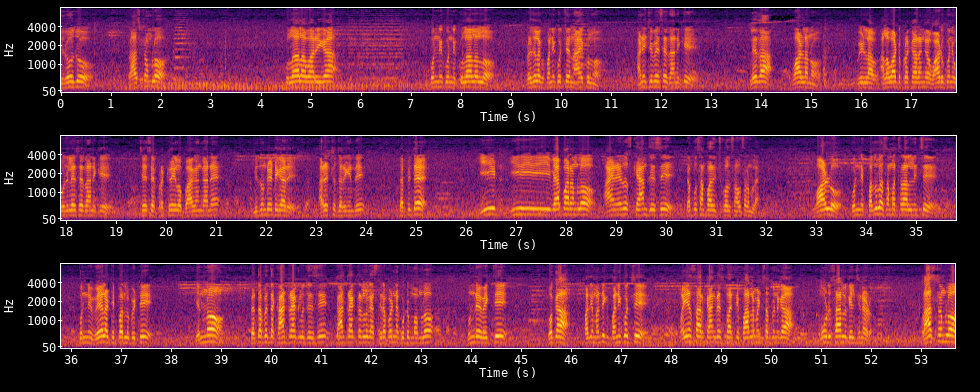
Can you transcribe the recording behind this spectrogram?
ఈరోజు రాష్ట్రంలో కులాల వారీగా కొన్ని కొన్ని కులాలలో ప్రజలకు పనికొచ్చే నాయకులను అణిచివేసేదానికి లేదా వాళ్ళను వీళ్ళ అలవాటు ప్రకారంగా వాడుకొని వదిలేసేదానికి చేసే ప్రక్రియలో భాగంగానే మిథున్ రెడ్డి గారి అరెస్టు జరిగింది. తప్పితే ఈ ఈ వ్యాపారంలో ఆయన ఏదో స్కామ్ చేసి డబ్బు సంపాదించుకోవాల్సిన అవసరం లే. వాళ్ళు కొన్ని పదుల సంవత్సరాల నుంచి కొన్ని వేల టిప్పర్లు పెట్టి ఎన్నో పెద్ద పెద్ద కాంట్రాక్టులు చేసి కాంట్రాక్టర్లుగా స్థిరపడిన కుటుంబంలో ఉండే వ్యక్తి ఒక పది మందికి పనికొచ్చి వైఎస్ఆర్ కాంగ్రెస్ పార్టీ పార్లమెంట్ సభ్యునిగా మూడు సార్లు గెలిచినాడు. రాష్ట్రంలో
